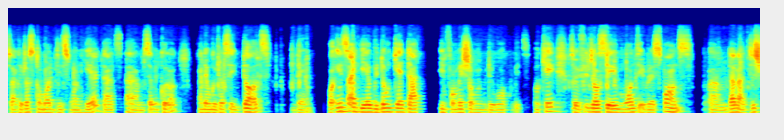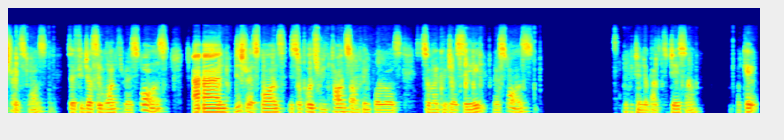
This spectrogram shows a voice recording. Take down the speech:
So I could just come out this one here, that's um semicolon, and then we just say dot then. But inside here, we don't get that information we work with. Okay, so if you just say want a response, um, then at this response. So if you just say want response, and this response is supposed to return something for us. So we could just say response, we turn it back to JSON. Okay,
